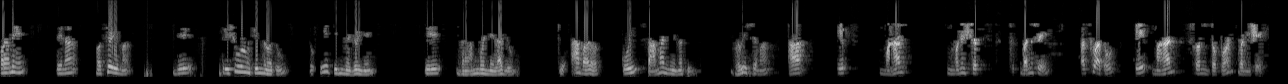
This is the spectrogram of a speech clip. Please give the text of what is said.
અને તેના હથેળીમાં જે ત્રિશુળનું ચિહ્ન હતું, તો એ ચિહ્ન જોઈને તે બ્રાહ્મણને લાગ્યું કે આ બાળક કોઈ સામાન્ય નથી. ભવિષ્યમાં આ એક મહાન મનુષ્ય બનશે અથવા તો એ મહાન સંત પણ બનશે.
